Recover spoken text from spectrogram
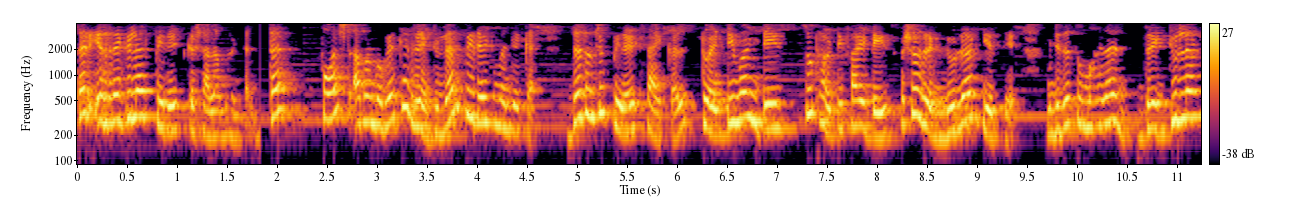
तर इरेग्युलर पिरियड कशाला म्हणतात? तर फर्स्ट आपण बघूया की रेग्युलर पिरियड म्हणजे काय? जर तुमचे period cycle twenty one days to thirty five days अशा रेग्युलर येते. म्हणजे जर तुम्हाला रेग्युलर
